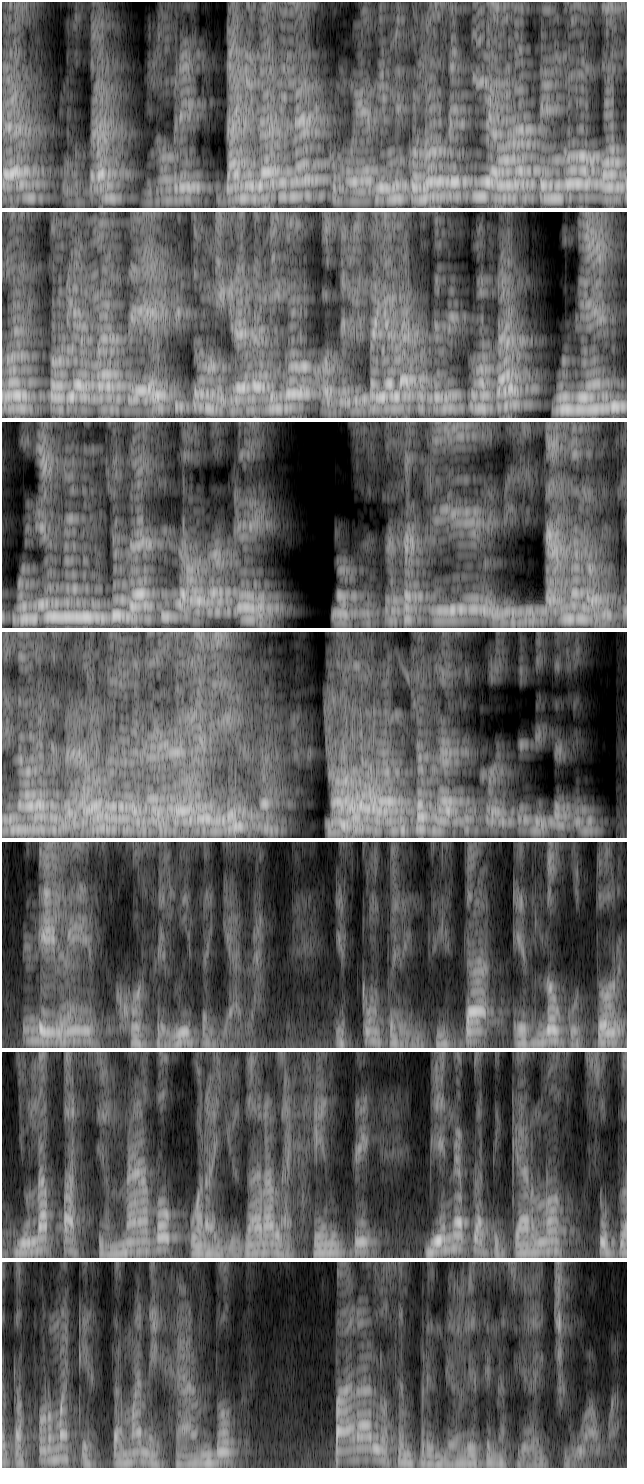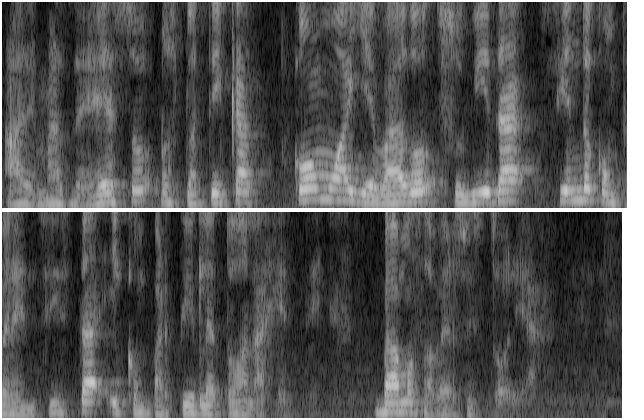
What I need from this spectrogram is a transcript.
Hola amigos, ¿qué tal? ¿Cómo están? Mi nombre es Dani Dávila, como ya bien me conocen, y ahora tengo otra historia más de éxito, mi gran amigo José Luis Ayala. José Luis, ¿cómo estás? Muy bien, muy bien Dani, muchas gracias, la verdad que nos estés aquí visitando en la oficina, ahora te Claro, tocó hacer me acá. tocó venir. No, la verdad, muchas gracias por esta invitación. Él es José Luis Ayala. Es conferencista, es locutor y un apasionado por ayudar a la gente. Viene a platicarnos su plataforma que está manejando para los emprendedores en la ciudad de Chihuahua. Además de eso, nos platica cómo ha llevado su vida siendo conferencista y compartirle a toda la gente. Vamos a ver su historia.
